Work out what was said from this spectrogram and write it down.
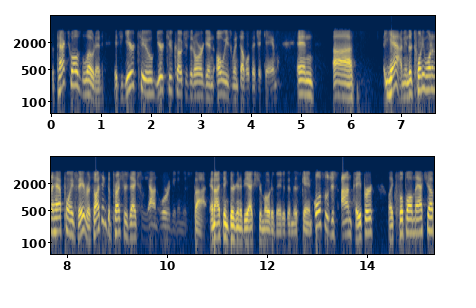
the Pac-12 is loaded. It's year two. Year two coaches at Oregon always win double-digit games, and uh, yeah, I mean they're 21 and a half point favorites. So I think the pressure is actually on Oregon in this spot, and I think they're going to be extra motivated in this game. Also, just on paper, like football matchup,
